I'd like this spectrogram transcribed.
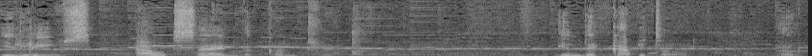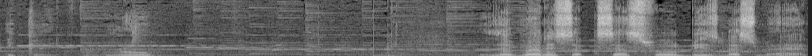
He lives outside the country, in the capital of Italy, Rome. He's a very successful businessman.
